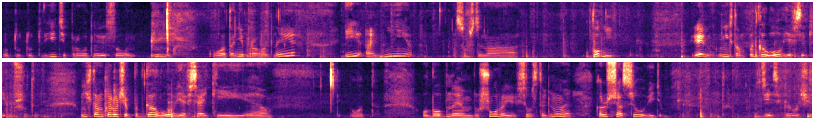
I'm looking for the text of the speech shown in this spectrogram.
Вот тут, тут видите, провод нарисован. вот, они проводные, и они, собственно, удобней. Реально, у них там подголовья всякие, ну что ты. У них там, короче, подголовья всякие, э, вот, удобная брошюра и все остальное. Короче, сейчас все увидим. Здесь, короче,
